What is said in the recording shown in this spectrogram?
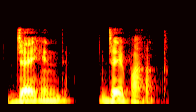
જય હિન્દ, જય ભારત.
